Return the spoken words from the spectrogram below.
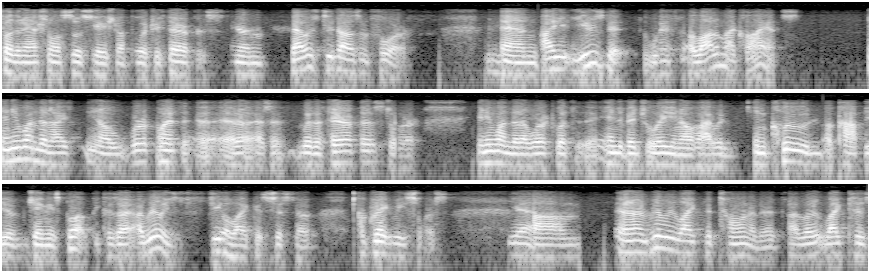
for the National Association of Poetry Therapists, and that was 2004. Mm-hmm. And I used it with a lot of my clients. Anyone that I, you know, work with uh, a, as a with a therapist or anyone that I worked with individually, you know, I would include a copy of Jamie's book because I, I really feel like it's just a, a great resource. Yeah. Um, and I really liked the tone of it. I liked his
